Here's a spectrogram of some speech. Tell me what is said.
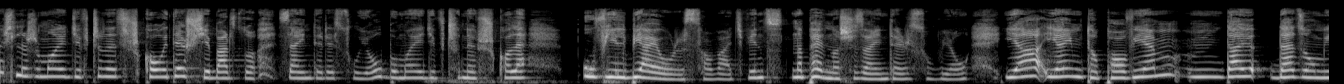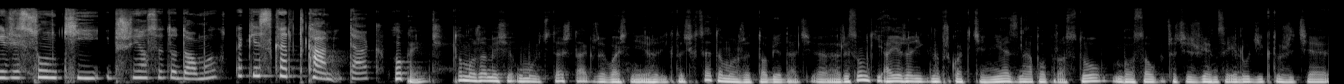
myślę, że moje dziewczyny z szkoły też się bardzo zainteresują, bo moje dziewczyny w szkole uwielbiają rysować, więc na pewno się zainteresują. Ja, ja im to powiem, mm, da, dadzą mi rysunki i przyniosę do domu, takie z kartkami, tak? Okej, to możemy się umówić też tak, że właśnie jeżeli ktoś chce, to może tobie dać e, rysunki, a jeżeli na przykład cię nie zna po prostu, bo są przecież więcej ludzi, którzy cię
